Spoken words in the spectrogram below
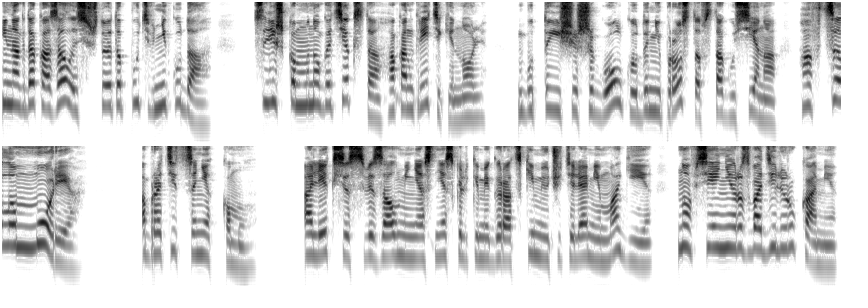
Иногда казалось, что это путь в никуда. Слишком много текста, а конкретики ноль. Будто ищешь иголку, да не просто в стогу сена, а в целом море. Обратиться не к кому. Алексис связал меня с несколькими городскими учителями магии, но все они разводили руками,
